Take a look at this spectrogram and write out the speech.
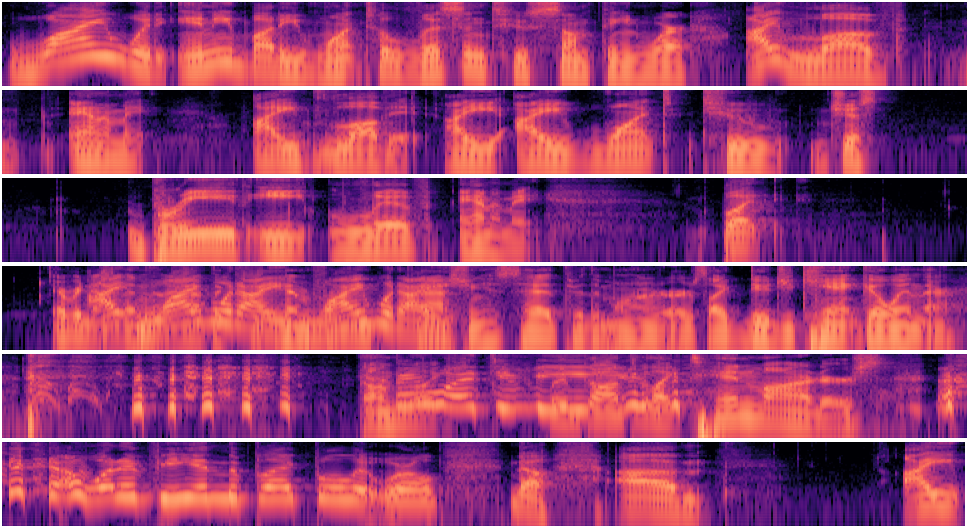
why would anybody want to listen to something where I love anime? I love it. I I want to just breathe, eat, live anime. But Every now I- and then, I, why to would I- why would I- bashing his head through the monitor? It's like, dude, you can't go in there. gone through I like, want to be- We've gone through like ten monitors. I want to be in the Black Bullet world. No, um, I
